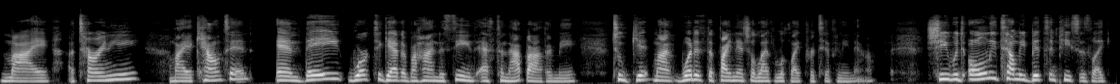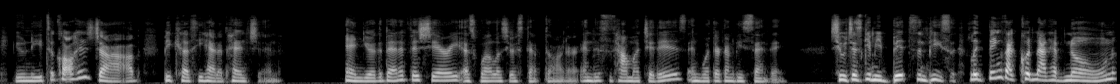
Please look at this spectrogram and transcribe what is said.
my attorney, my accountant, and they work together behind the scenes as to not bother me to get my what does the financial life look like for Tiffany now. She would only tell me bits and pieces like you need to call his job because he had a pension and you're the beneficiary as well as your stepdaughter and this is how much it is and what they're going to be sending. She would just give me bits and pieces like things I could not have known,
